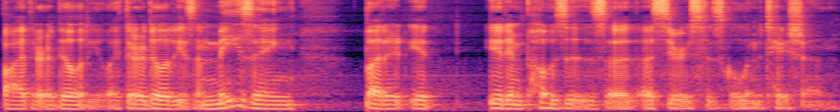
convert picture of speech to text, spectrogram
by their ability. Like their ability is amazing, but it it it imposes a, a serious physical limitation.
